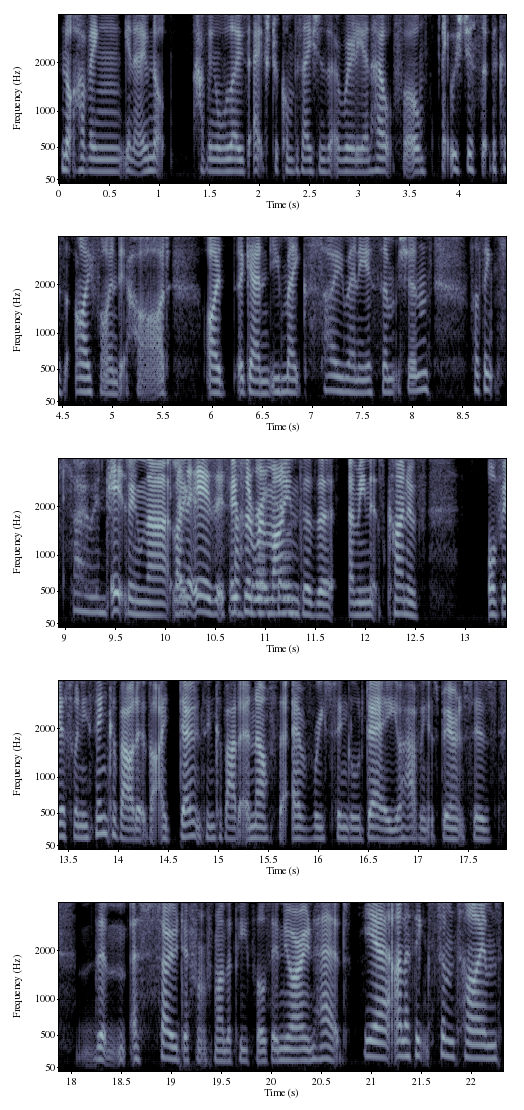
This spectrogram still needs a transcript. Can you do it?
not having, you know, not having all those extra conversations that are really unhelpful. It was just that because I find it hard, I again, you make so many assumptions. So I think So interesting that. Like, it is, it's a reminder that, I mean, it's kind of obvious when you think about it, but I don't think about it enough that every single day you're having experiences that are so different from other people's in your own head. Yeah, and I think sometimes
